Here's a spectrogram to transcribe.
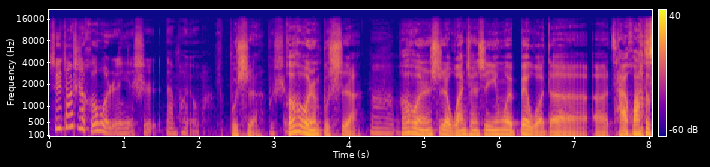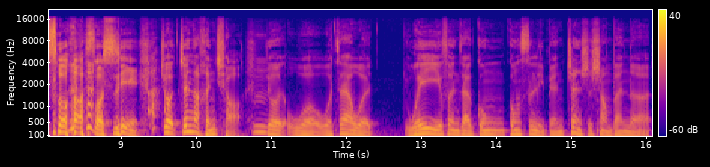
所以当时的合伙人也是男朋友吗？不是。不是，合伙人不是，嗯合伙人是完全是因为被我的呃才华 所所吸引，就真的很巧，嗯就我我在我唯一一份在公公司里边正式上班的，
